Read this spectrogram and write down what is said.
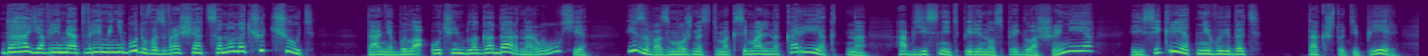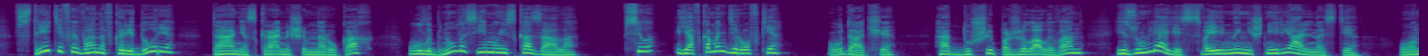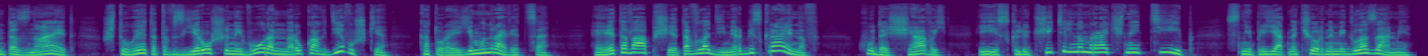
«Да, я время от времени буду возвращаться, но на чуть-чуть». Таня была очень благодарна Рухе и за возможность максимально корректно объяснить перенос приглашения и секрет не выдать. Так что теперь, встретив Ивана в коридоре, Таня с крамишем на руках улыбнулась ему и сказала. «Все, я в командировке». «Удачи», — от души пожелал Иван, изумляясь своей нынешней реальности. Он-то знает, что этот взъерошенный ворон на руках девушки, которая ему нравится, это вообще-то Владимир Бескрайнов, худощавый и исключительно мрачный тип с неприятно черными глазами.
